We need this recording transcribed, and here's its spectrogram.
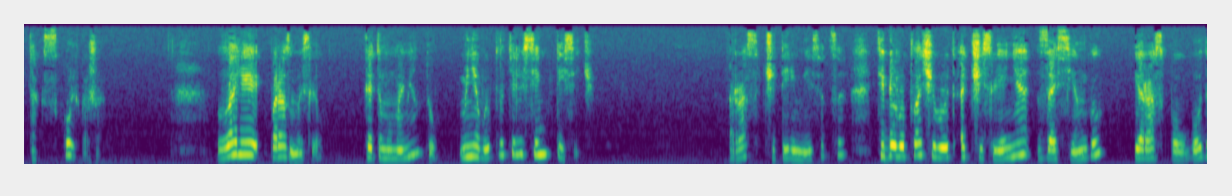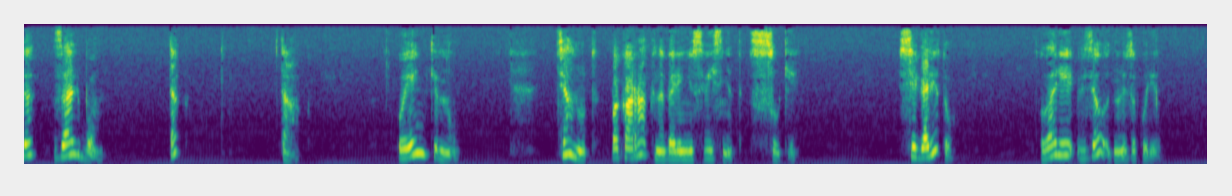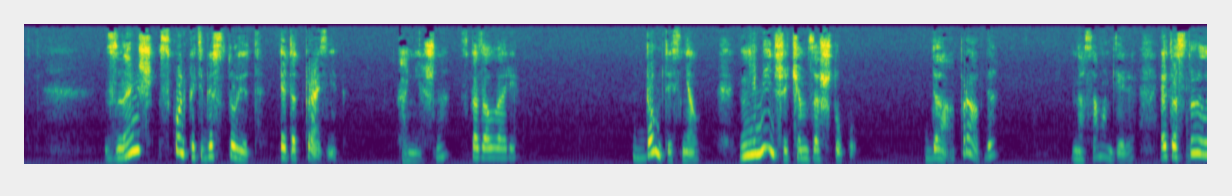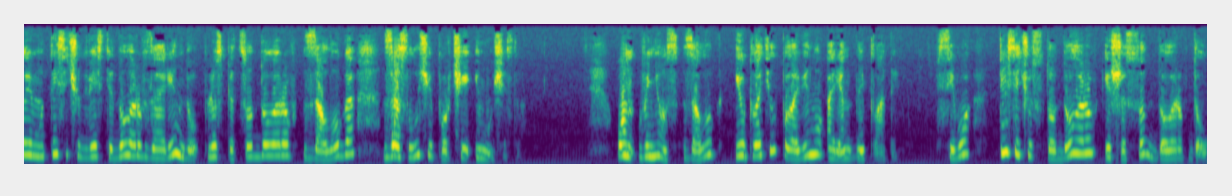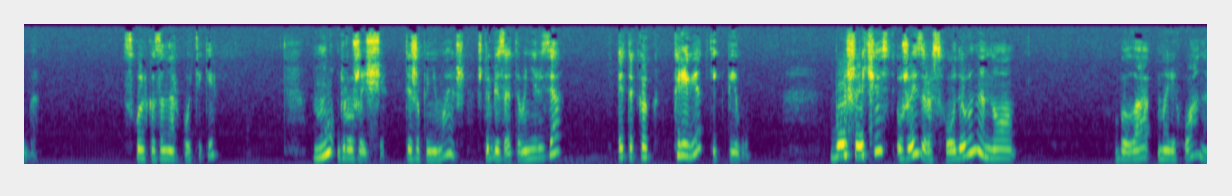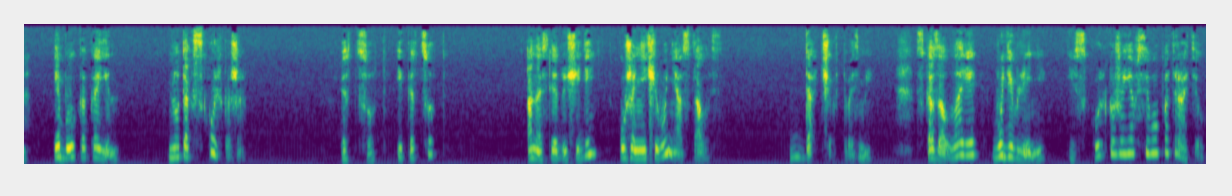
«Так сколько же?» Ларри поразмыслил. «К этому моменту мне выплатили семь тысяч» раз в четыре месяца тебе выплачивают отчисления за сингл и раз в полгода за альбом. Так? Так. Уэйн кивнул. Тянут, пока рак на горе не свистнет, суки. Сигарету? Ларри взял одну и закурил. «Знаешь, сколько тебе стоит этот праздник?» «Конечно», — сказал Ларри. «Дом ты снял?» Не меньше, чем за штуку. Да, правда. На самом деле, это стоило ему 1200 долларов за аренду плюс 500 долларов залога за случай порчи имущества. Он внес залог и уплатил половину арендной платы. Всего 1100 долларов и 600 долларов долга. Сколько за наркотики? Ну, дружище, ты же понимаешь, что без этого нельзя. Это как креветки к пиву. Большая часть уже израсходована, но была марихуана и был кокаин. Ну так сколько же? Пятьсот и пятьсот. А на следующий день уже ничего не осталось. Да, черт возьми, сказал Ларри в удивлении. И сколько же я всего потратил?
